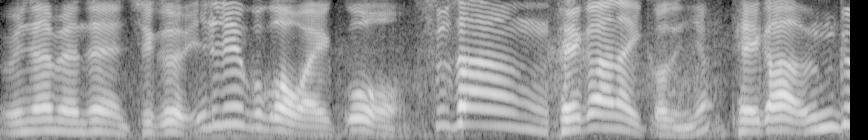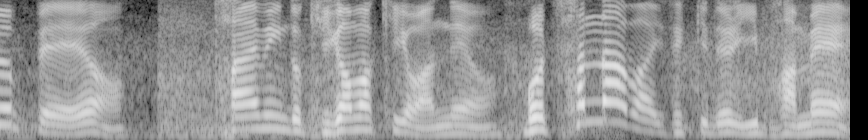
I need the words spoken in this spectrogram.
왜냐면은 지금 119가 와 있고 수상 배가 하나 있거든요? 배가 응급배예요. 타이밍도 기가 막히게 왔네요. 뭐 찾나 봐 이 새끼들 이 밤에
